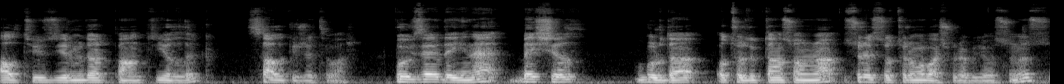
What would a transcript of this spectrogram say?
624 pound yıllık sağlık ücreti var. Bu vizeye de yine 5 yıl burada oturduktan sonra süresiz oturuma başvurabiliyorsunuz.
